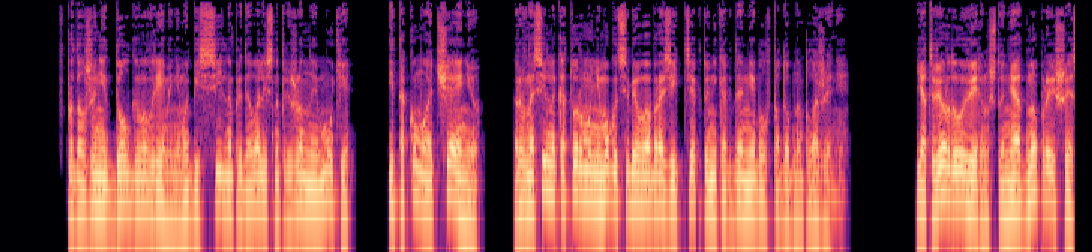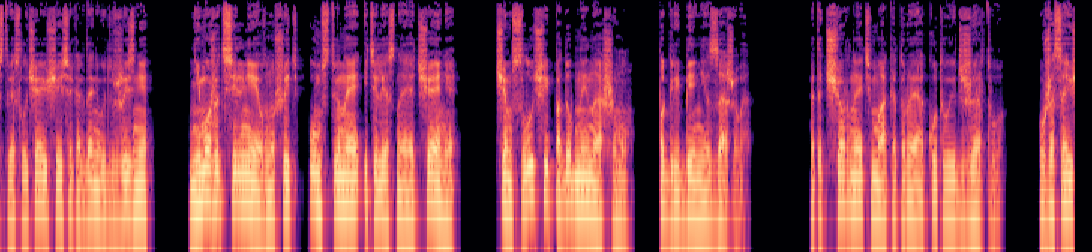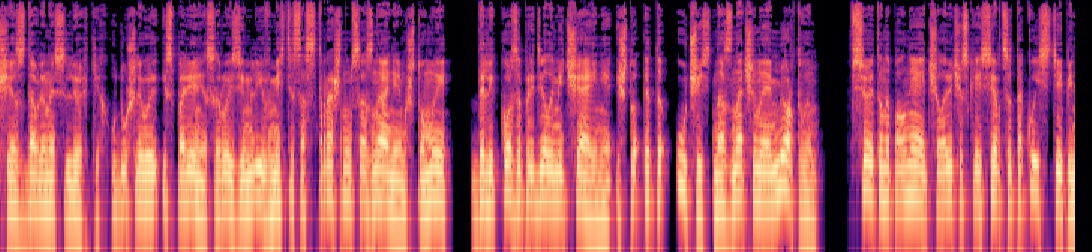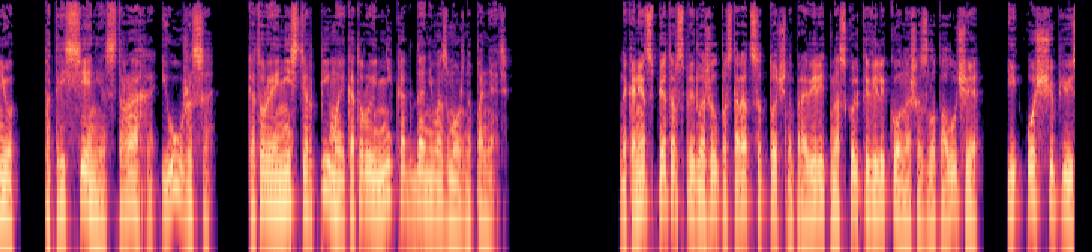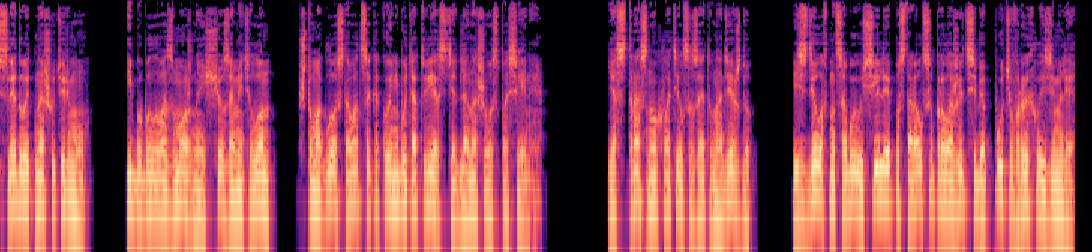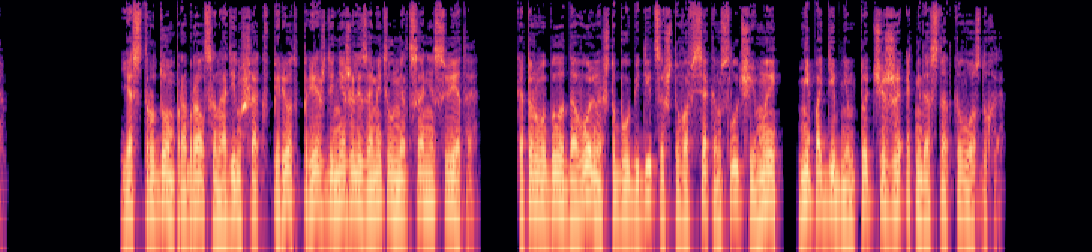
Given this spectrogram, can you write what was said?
продолжении долгого времени мы бессильно предавались напряженной муке и такому отчаянию, равносильно которому не могут себе вообразить те, кто никогда не был в подобном положении. Я твердо уверен, что ни одно происшествие, случающееся когда-нибудь в жизни, не может сильнее внушить умственное и телесное отчаяние, чем случай, подобный нашему, погребение заживо. Это черная тьма, которая окутывает жертву, Ужасающая сдавленность легких, удушливые испарения сырой земли вместе со страшным сознанием, что мы далеко за пределами чаяния и что эта участь, назначенная мертвым, все это наполняет человеческое сердце такой степенью потрясения, страха и ужаса, которая нестерпима и которую никогда невозможно понять. Наконец Петерс предложил постараться точно проверить, насколько велико наше злополучие и ощупью исследовать нашу тюрьму, ибо было возможно еще, заметил он, что могло оставаться какое-нибудь отверстие для нашего спасения. Я страстно ухватился за эту надежду и, сделав над собой усилие, постарался проложить себе путь в рыхлой земле. Я с трудом пробрался на один шаг вперед, прежде нежели заметил мерцание света, которого было довольно, чтобы убедиться, что во всяком случае мы не погибнем тотчас же от недостатка воздуха.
